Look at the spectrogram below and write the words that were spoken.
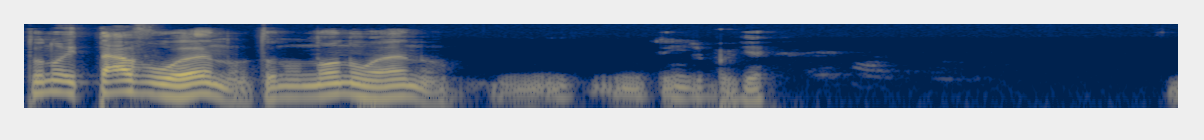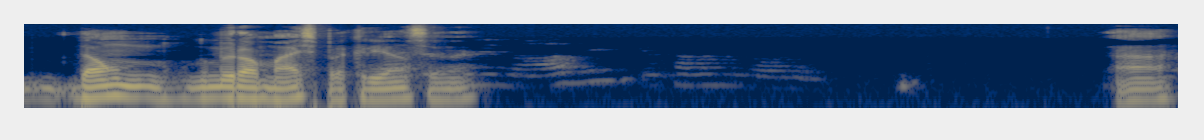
Tô no oitavo ano, tô no nono ano. Não entendi por quê. Dá um número a mais pra criança, né? Ah.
